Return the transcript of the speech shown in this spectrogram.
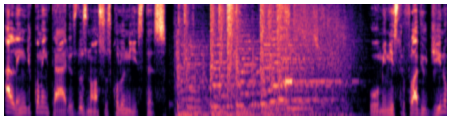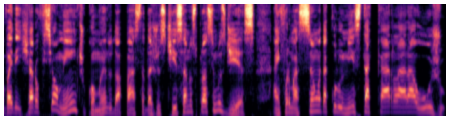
além de comentários dos nossos colunistas. O ministro Flávio Dino vai deixar oficialmente o comando da pasta da Justiça nos próximos dias. A informação é da colunista Carla Araújo.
